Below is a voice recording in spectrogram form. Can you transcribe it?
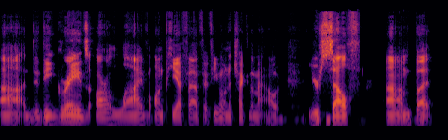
Uh, the, the, grades are live on PFF if you want to check them out yourself. Um, but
